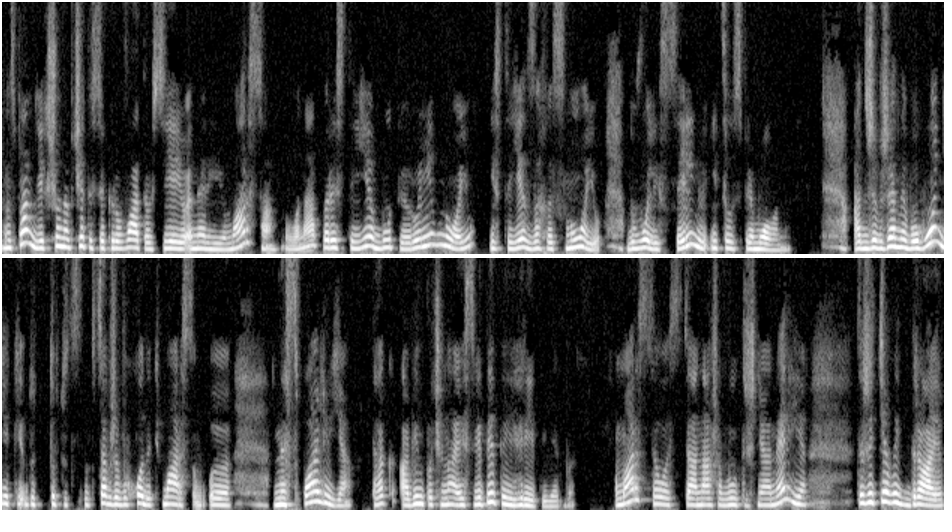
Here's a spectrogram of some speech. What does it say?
насправді, якщо навчитися керувати ось цією енергією Марса, вона перестає бути руйнівною і стає захисною, доволі сильною і цілеспрямованою. Адже вже не вогонь, який, тобто це вже виходить Марс, е, не спалює, так, а він починає світити і гріти. якби. Марс це ось ця наша внутрішня енергія. Це життєвий драйв,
